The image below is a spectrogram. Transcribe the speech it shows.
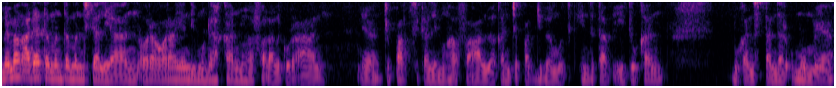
Memang ada teman-teman sekalian orang-orang yang dimudahkan menghafal Al-Quran, ya cepat sekali menghafal bahkan cepat juga mungkin, tetapi itu kan bukan standar umum ya.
